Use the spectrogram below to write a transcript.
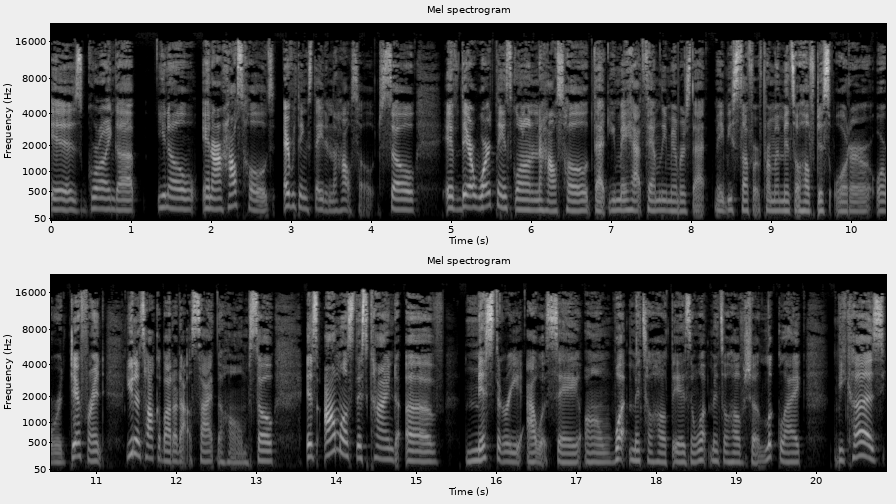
is growing up, you know, in our households, everything stayed in the household. So if there were things going on in the household that you may have family members that maybe suffered from a mental health disorder or were different, you didn't talk about it outside the home. So it's almost this kind of mystery, I would say, on what mental health is and what mental health should look like because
